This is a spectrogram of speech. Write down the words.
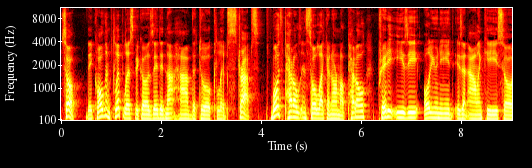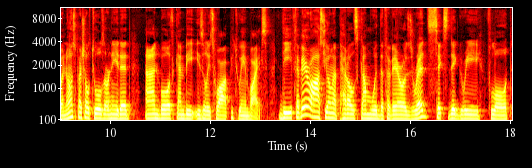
So they call them clipless because they did not have the toe clip straps. Both pedals install like a normal pedal, pretty easy, all you need is an Allen key so no special tools are needed and both can be easily swapped between bikes. The Favero Assioma pedals come with the Favero's red 6 degree float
